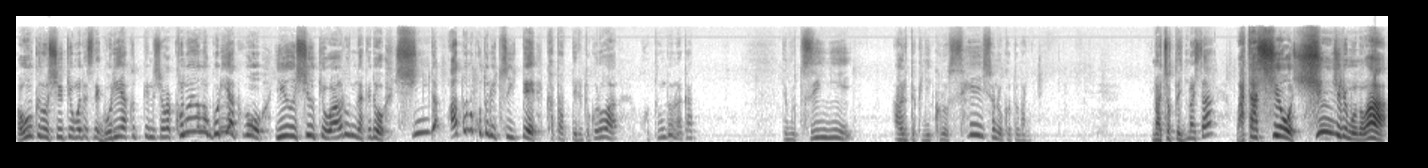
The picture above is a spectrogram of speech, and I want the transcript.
多くの宗教がですねご利益っていうんでしょうかこの世のご利益を言う宗教はあるんだけど死んだ後のことについて語っているところはほとんどなかった。でもついにある時にこの聖書の言葉にまちょっと言いました？私を信じる者は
